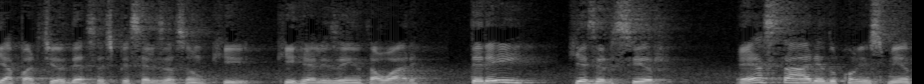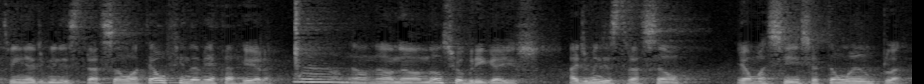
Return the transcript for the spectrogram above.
e a partir dessa especialização que, que realizei em tal área, terei que exercer esta área do conhecimento em administração até o fim da minha carreira. Não, não, não, não, não se obriga a isso. Administração é uma ciência tão ampla,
